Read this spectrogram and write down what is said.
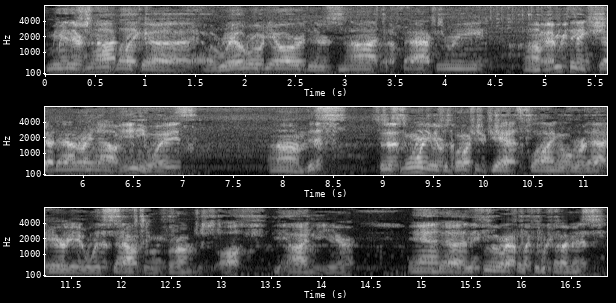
I mean, there's not like a, a railroad yard, there's not a factory. Um, everything's shut down right now, anyways. Um, this so this morning there was a bunch of jets flying over that area where the sound's coming from, just off behind me here, and uh, they flew around for like 45 minutes.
